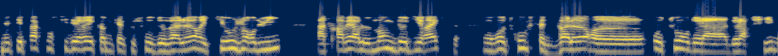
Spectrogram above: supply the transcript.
n'était pas considérée comme quelque chose de valeur et qui aujourd'hui, à travers le manque de direct, on retrouve cette valeur euh, autour de la de l'archive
